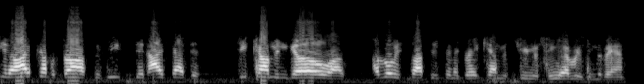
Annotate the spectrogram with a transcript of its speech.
you know, I've come across that we that I've had to see come and go. Uh, I've always thought there's been a great chemistry with whoever's in the band.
